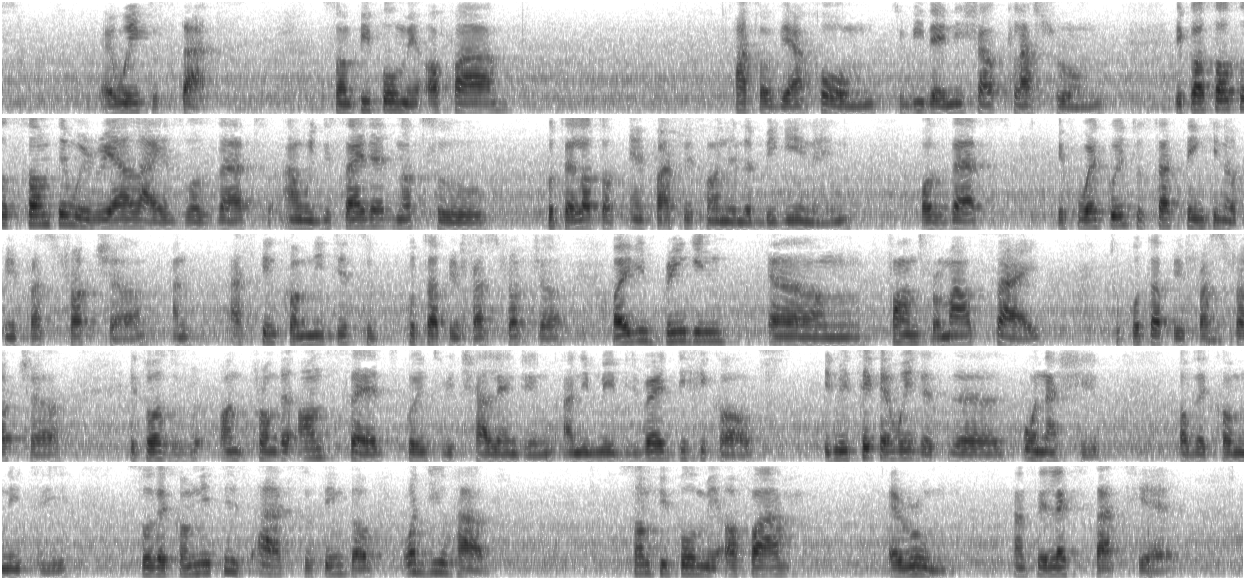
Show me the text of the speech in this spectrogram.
a way to start. Some people may offer part of their home to be the initial classroom. Because also something we realized was that, and we decided not to put a lot of emphasis on in the beginning, was that if we're going to start thinking of infrastructure and asking communities to put up infrastructure, or even bringing um, funds from outside to put up infrastructure, it was on, from the onset going to be challenging and it may be very difficult it may take away this, the ownership of the community. So the community is asked to think of what do you have? Some people may offer a room and say, let's start here.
